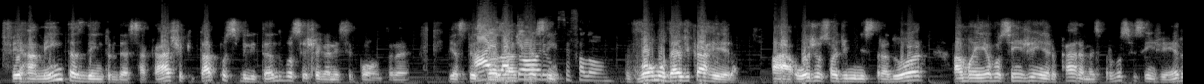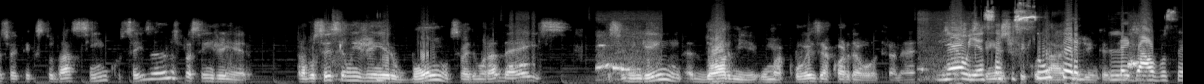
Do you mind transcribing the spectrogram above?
ferramentas dentro dessa caixa que está possibilitando você chegar nesse ponto, né? E as pessoas ah, acham que assim, vão mudar de carreira. Ah, hoje eu sou administrador, amanhã eu vou ser engenheiro. Cara, mas para você ser engenheiro, você vai ter que estudar 5, 6 anos para ser engenheiro. Para você ser um engenheiro bom, você vai demorar 10. Você, ninguém dorme uma coisa e acorda outra, né? Não, e eu acho super legal você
